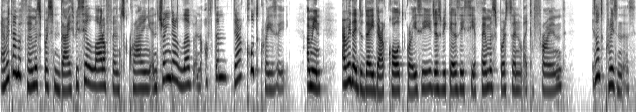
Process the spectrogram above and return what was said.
Every time a famous person dies, we see a lot of fans crying and showing their love, and often they're called crazy. I mean, every day today they're called crazy just because they see a famous person like a friend. It's not craziness.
